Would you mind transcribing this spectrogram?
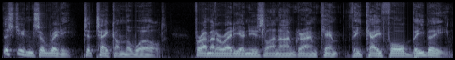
the students are ready to take on the world. For Amateur Radio Newsline, I'm Graham Kemp, VK4BB.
